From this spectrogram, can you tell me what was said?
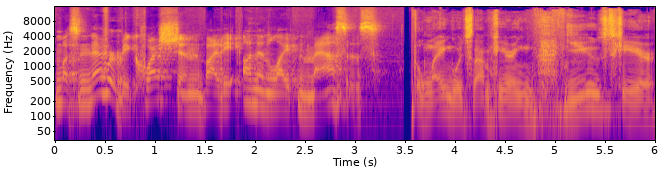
must never be questioned by the unenlightened masses the language that I'm hearing used here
